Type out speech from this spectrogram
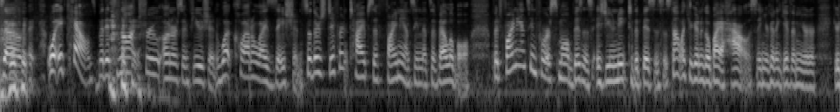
so, uh, well, it counts, but it's not true owner's infusion. What collateralization? So there's different types of financing that's available. But financing for a small business is unique to the business. It's not like you're going to go buy a house and you're going to give them your, your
